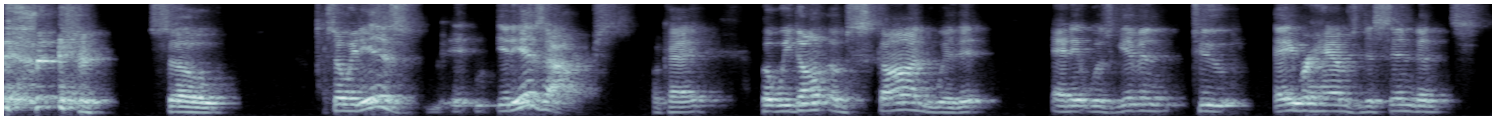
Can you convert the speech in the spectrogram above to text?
So so it is it, it is ours okay? But we don't abscond with it and it was given to Abraham's descendants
